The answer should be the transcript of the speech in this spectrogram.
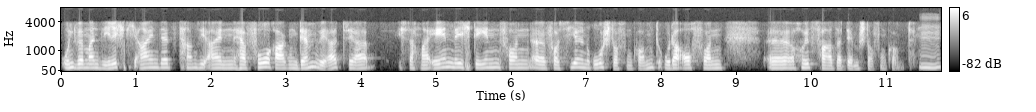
Und wenn man sie richtig einsetzt, haben sie einen hervorragenden Dämmwert, der ich sag mal, ähnlich denen von äh, fossilen Rohstoffen kommt oder auch von äh, Holzfaserdämmstoffen kommt. Mhm.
